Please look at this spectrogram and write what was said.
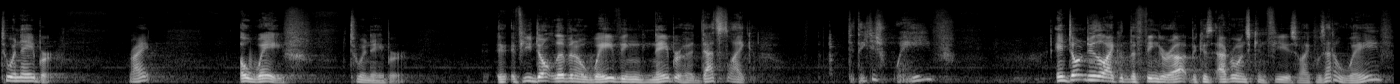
to a neighbor, right? A wave to a neighbor. If you don't live in a waving neighborhood, that's like, did they just wave? And don't do the, like the finger up because everyone's confused. Like, was that a wave?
